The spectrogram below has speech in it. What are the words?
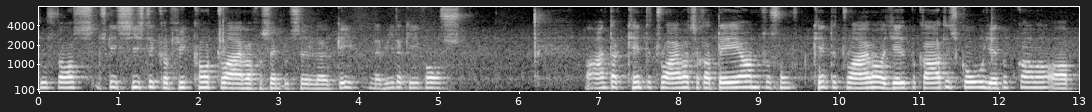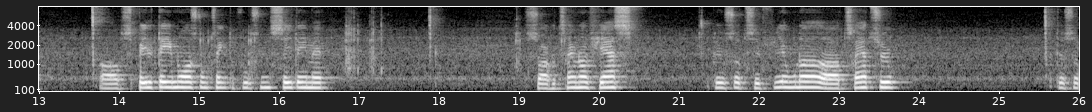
plus der også måske sidste grafikkort driver, for eksempel til uh, G, Nvidia GeForce og andre kendte driver til Radeon, for sådan nogle kendte driver og hjælpe gratis gode hjælpeprogrammer og, og spildemoer og sådan nogle ting, der fuldt sådan en CD med. Socket 370 blev så til 423. Det var så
